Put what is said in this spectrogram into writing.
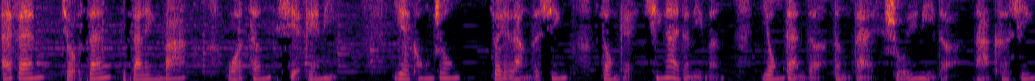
FM 九三三零八，我曾写给你，夜空中最亮的星，送给亲爱的你们，勇敢的等待属于你的那颗星。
